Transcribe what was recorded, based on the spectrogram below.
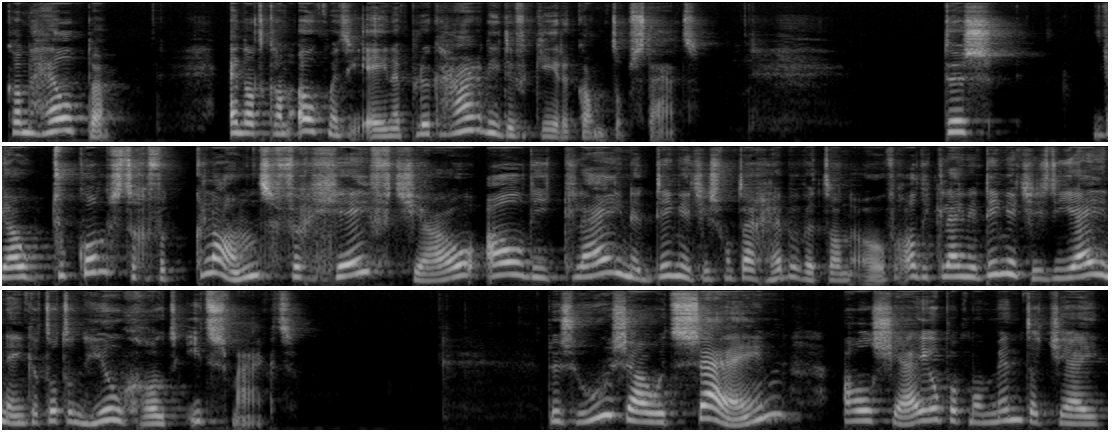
kan helpen. En dat kan ook met die ene pluk haar die de verkeerde kant op staat. Dus jouw toekomstige klant vergeeft jou al die kleine dingetjes, want daar hebben we het dan over, al die kleine dingetjes die jij in één keer tot een heel groot iets maakt. Dus hoe zou het zijn als jij op het moment dat jij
